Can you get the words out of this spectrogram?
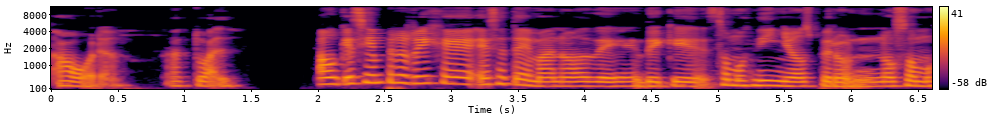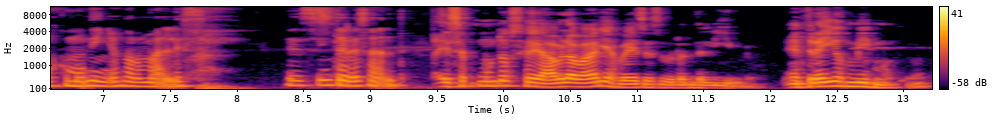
ahora, actual. Aunque siempre rige ese tema, ¿no? De, de que somos niños, pero no somos como niños normales. Es interesante. Ese punto se habla varias veces durante el libro, entre ellos mismos. ¿no?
